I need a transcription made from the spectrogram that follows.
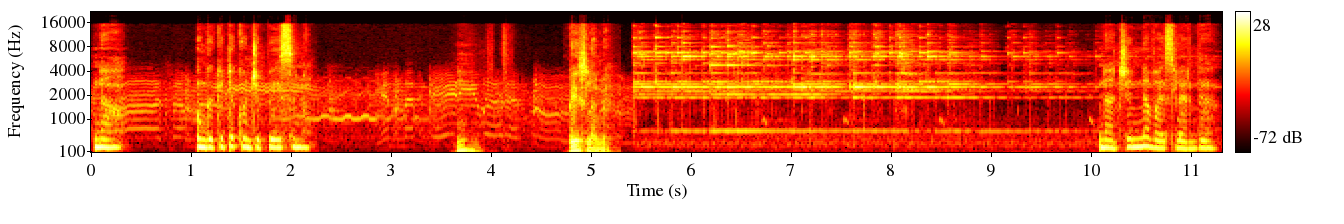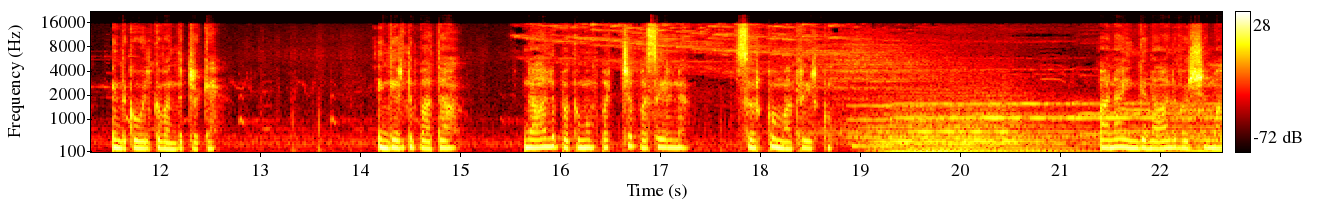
நான் உங்ககிட்ட கொஞ்சம் பேசணும். பேசலாமே. நான் சின்ன வயசுல இருந்து இந்த கோவிலுக்கு வந்துட்டு இருக்கேன் இங்க இருந்து பார்த்தா நாலு பக்கமும் பச்சை பசேல்னு சொர்க்கம் மாதிரி இருக்கும். ஆனா இங்க நாலு வருஷமா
